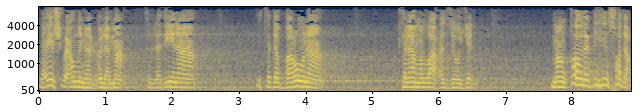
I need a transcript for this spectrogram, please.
لا يشبع منها العلماء الذين يتدبرون كلام الله عز وجل. من قال به صدق.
